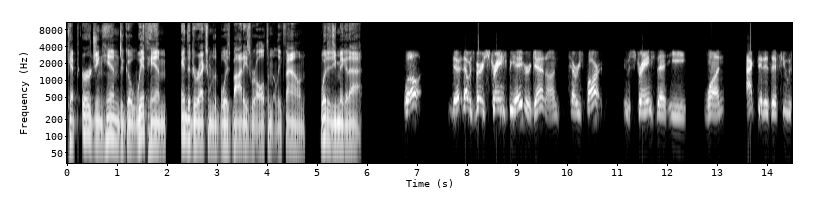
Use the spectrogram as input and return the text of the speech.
kept urging him to go with him in the direction where the boys' bodies were ultimately found. What did you make of that? Well, that was very strange behavior again on Terry's part. It was strange that he, one, acted as if he was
